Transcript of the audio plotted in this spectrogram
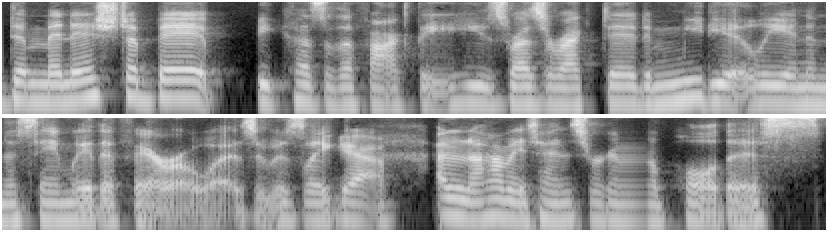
diminished a bit because of the fact that he's resurrected immediately and in the same way that Feyre was. It was like, yeah, I don't know how many times we're going to pull this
